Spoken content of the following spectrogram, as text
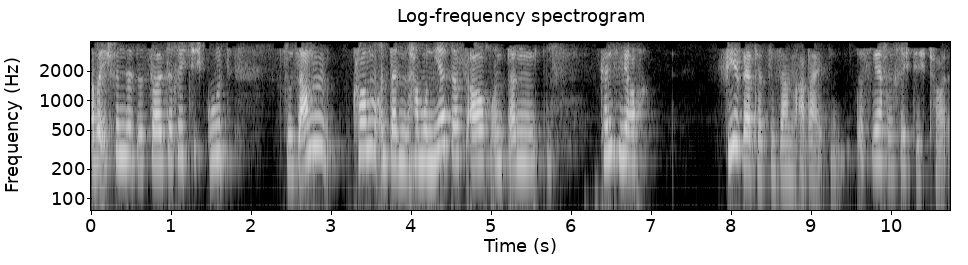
aber ich finde, das sollte richtig gut zusammenkommen und dann harmoniert das auch und dann könnten wir auch viel besser zusammenarbeiten. Das wäre richtig toll.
